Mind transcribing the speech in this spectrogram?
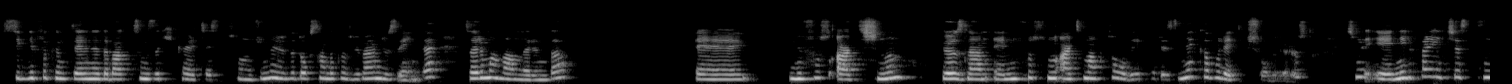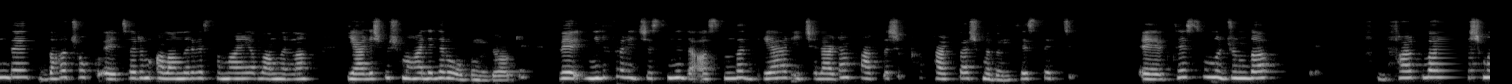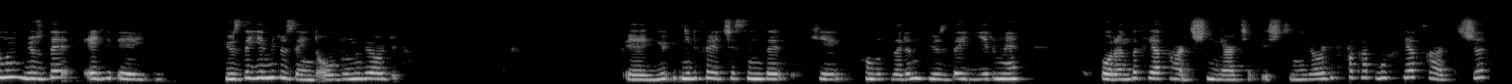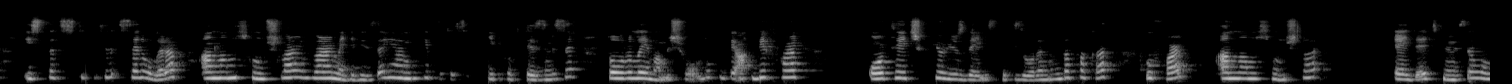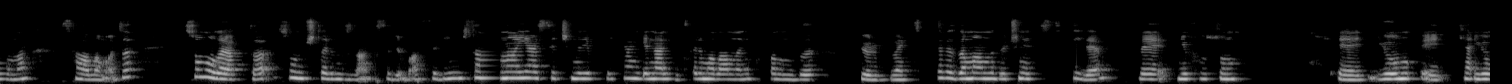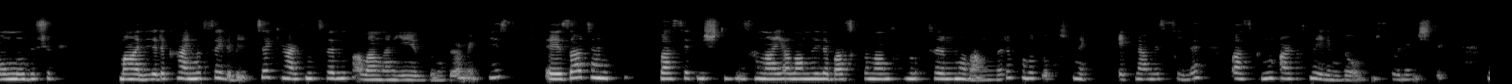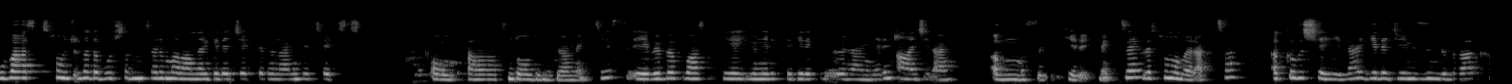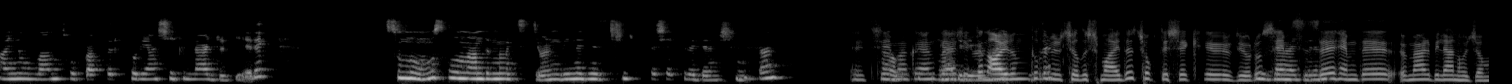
significant değerine de baktığımızda iki kare test sonucunda %99 güven düzeyinde tarım alanlarında e, nüfus artışının gözlem e, nüfusun artmakta olduğu hipotezini kabul etmiş oluyoruz. Şimdi e, Nilüfer ilçesinde daha çok e, tarım alanları ve sanayi alanlarına yerleşmiş mahalleler olduğunu gördük ve Nilüfer ilçesinde de aslında diğer ilçelerden farklılaşıp farklılaşmadığını test ettik. E, test sonucunda farklılaşmanın yüzde e, yüzde yirmi düzeyinde olduğunu gördük. E, Nilüfer ilçesindeki konutların yüzde yirmi oranında fiyat artışının gerçekleştiğini gördük. Fakat bu fiyat artışı istatistiksel olarak anlamlı sonuçlar vermedi bize. Yani hipotez, hipotezimizi doğrulayamamış olduk. Bir fark ortaya çıkıyor %58 oranında fakat bu fark anlamlı sonuçlar elde etmemize olanak sağlamadı. Son olarak da sonuçlarımızdan kısaca bahsedeyim. Sanayi yer seçimleri yapılırken genellikle tarım alanlarının kullanıldığı görülmekte ve zamanlı göçün etkisiyle ve nüfusun e, yoğun, e, yoğunluğu düşük mahallelere kaymasıyla birlikte kentin tarım alanlarına yayıldığını görmekteyiz. E, zaten bahsetmiştim sanayi alanlarıyla baskılanan tarım- alanları konut dokusunun ek- eklenmesiyle baskının artma eğiliminde olduğunu söylemiştik. Bu baskı sonucunda da Bursa'nın tarım alanları gelecekte önemli bir tehdit altında olduğunu görmekteyiz. E, ve bu baskıya yönelik de gerekli önlemlerin acilen alınması gerekmekte ve son olarak da akıllı şehirler geleceğimizin gıda kaynağı olan toprakları koruyan şehirlerdir diyerek sunumumu sonlandırmak istiyorum. Dinlediğiniz için çok teşekkür ederim şimdiden. Evet, Şeyma. Kayan gerçekten ayrıntılı bir çalışmaydı. Çok teşekkür ediyoruz Rica hem size hem de Ömer Bilen hocamıza.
